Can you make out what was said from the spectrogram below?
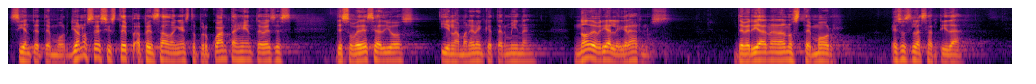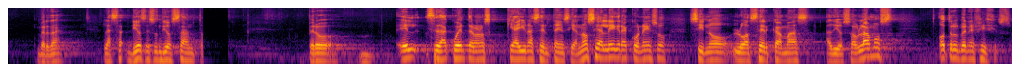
siente temor. Yo no sé si usted ha pensado en esto, pero cuánta gente a veces desobedece a Dios y en la manera en que terminan, no debería alegrarnos, debería darnos temor. Eso es la santidad, ¿verdad? Dios es un Dios santo, pero Él se da cuenta, hermanos, que hay una sentencia. No se alegra con eso, sino lo acerca más a Dios. Hablamos otros beneficios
